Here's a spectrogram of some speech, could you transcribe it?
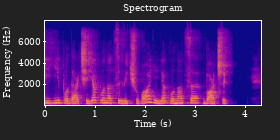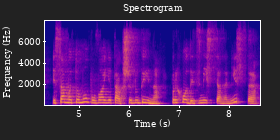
її подачі, як вона це відчуває, як вона це бачить. І саме тому буває так, що людина приходить з місця на місце,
